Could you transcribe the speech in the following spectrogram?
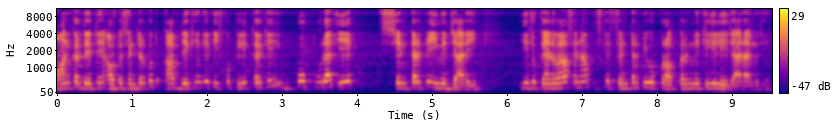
ऑन कर देते हैं आउटो सेंटर को तो आप देखेंगे कि इसको क्लिक करके वो पूरा एक सेंटर पे इमेज जा रही। ये जो कैनवास है ना, उसके सेंटर पे वो क्रॉप करने के लिए ले जा रहा है मुझे।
